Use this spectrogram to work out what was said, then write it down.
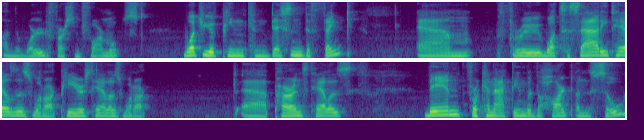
and the world first and foremost. What you have been conditioned to think, um, through what society tells us, what our peers tell us, what our uh, parents tell us, then, for connecting with the heart and the soul,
